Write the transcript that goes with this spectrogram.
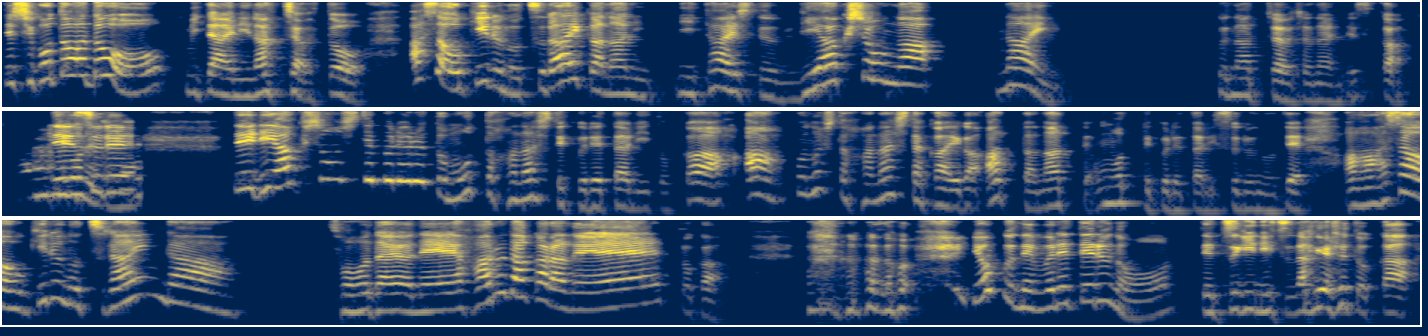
で、仕事はどう？みたいになっちゃうと、朝起きるの辛いかな？にに対してのリアクションがないくなっちゃうじゃないですか。で、それ、で、リアクションしてくれるともっと話してくれたりとか、あ、この人話した甲斐があったなって思ってくれたりするので、あ、朝起きるの辛いんだ。そうだよね。春だからね。とか、あの、よく眠れてるの？って次につなげるとか、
